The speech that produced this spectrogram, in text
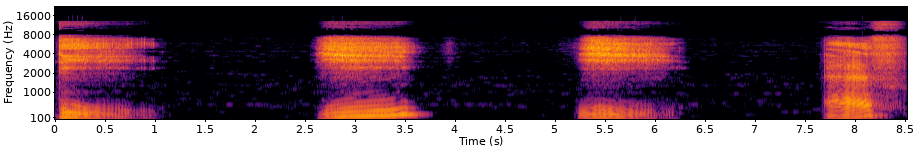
D. E E. F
